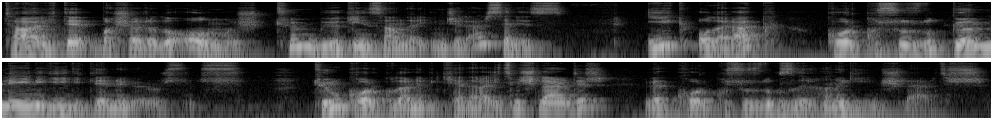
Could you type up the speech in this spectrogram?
tarihte başarılı olmuş tüm büyük insanları incelerseniz ilk olarak korkusuzluk gömleğini giydiklerini görürsünüz. Tüm korkularını bir kenara itmişlerdir ve korkusuzluk zırhını giymişlerdir.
